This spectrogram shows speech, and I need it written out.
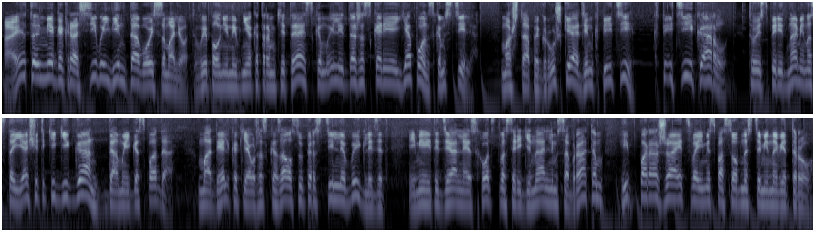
А это мега красивый винтовой самолет, выполненный в некотором китайском или даже скорее японском стиле. Масштаб игрушки 1 к 5. К 5, Карл! То есть перед нами настоящий таки гигант, дамы и господа. Модель, как я уже сказал, супер стильно выглядит, имеет идеальное сходство с оригинальным собратом и поражает своими способностями на ветру.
